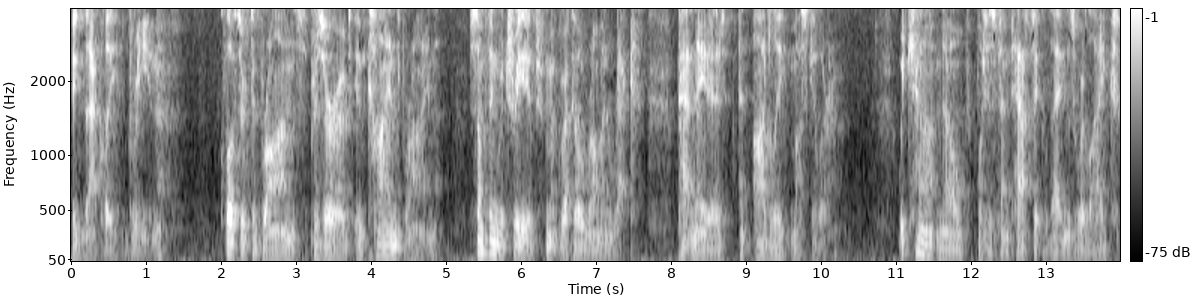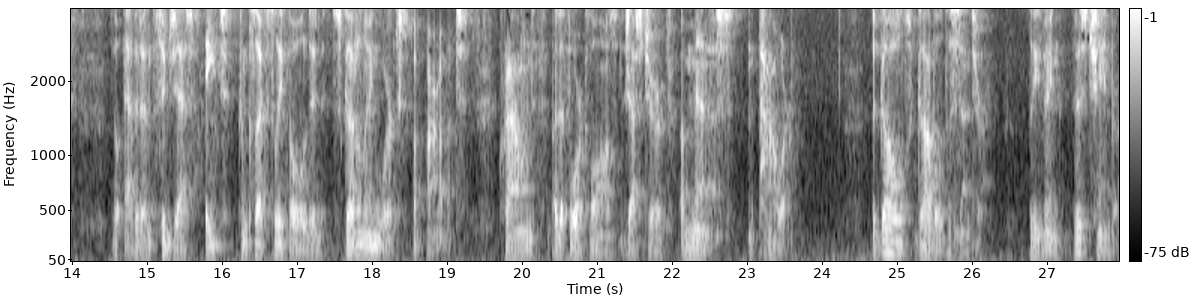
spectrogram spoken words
exactly green. Closer to bronze, preserved in kind brine, something retrieved from a Greco Roman wreck, patinated and oddly muscular. We cannot know what his fantastic legs were like, though evidence suggests eight complexly folded, scuttling works of armament crowned by the four claws gesture of menace and power. The gulls gobbled the center, leaving this chamber,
